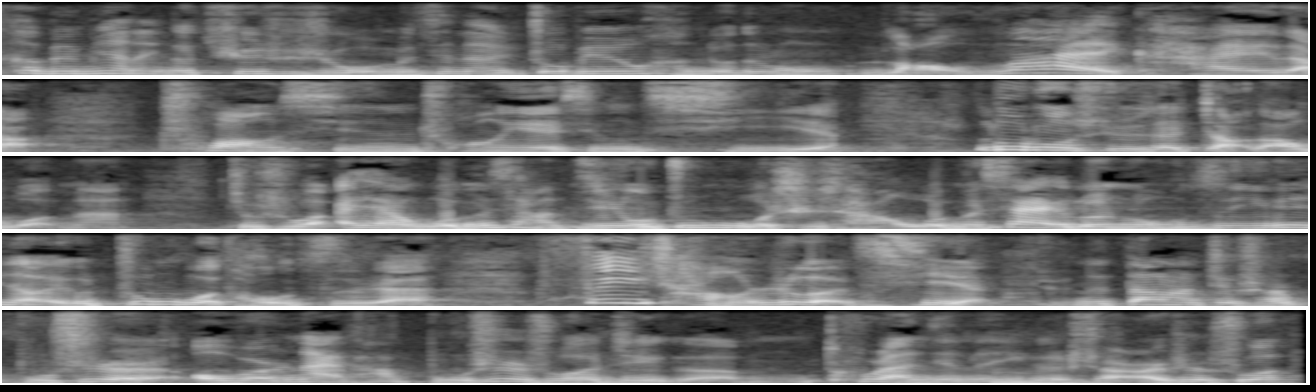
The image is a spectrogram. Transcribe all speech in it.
特别明显的一个趋势是我们现在周边有很多那种老外开的创新创业型企业，陆陆续续在找到我们，就说：“哎呀，我们想进入中国市场，我们下一轮融资一定要一个中国投资人，非常热切。”那当然这事儿。不是 overnight 哈，不是说这个突然间的一个事儿，而是说，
